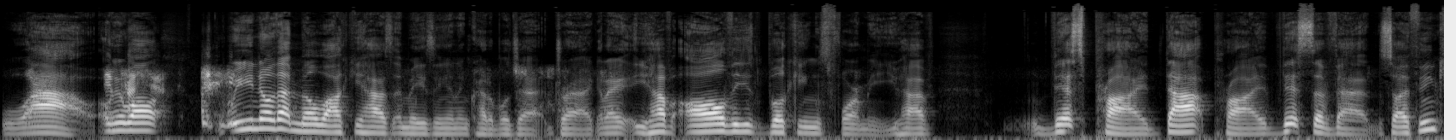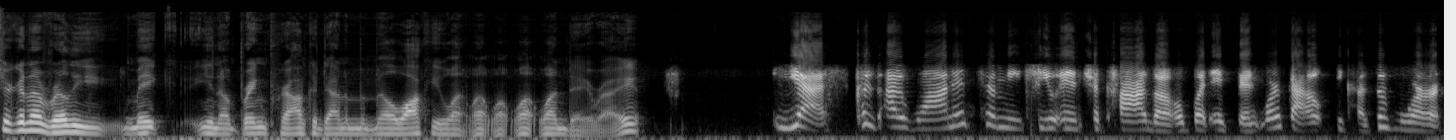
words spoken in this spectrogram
Wow. Okay, well, we know that Milwaukee has amazing and incredible ja- drag, and I you have all these bookings for me. You have this pride, that pride, this event. So I think you're gonna really make you know bring Priyanka down to Milwaukee one, one, one, one day, right? Yes, because I wanted to meet you in Chicago, but it didn't work out because of work.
